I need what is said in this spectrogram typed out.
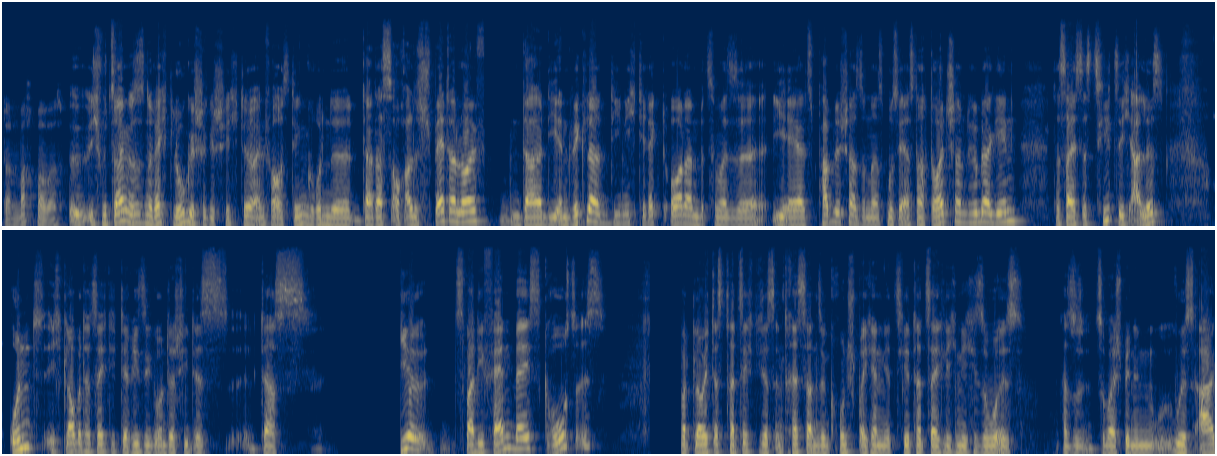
dann mach mal was. Äh, Ich würde sagen, das ist eine recht logische Geschichte, einfach aus dem Grunde, da das auch alles später läuft, da die Entwickler die nicht direkt ordern, beziehungsweise EA als Publisher, sondern es muss ja erst nach Deutschland rübergehen. Das heißt, es zieht sich alles. Und ich glaube tatsächlich, der riesige Unterschied ist, dass hier zwar die Fanbase groß ist, aber glaube ich, dass tatsächlich das Interesse an Synchronsprechern jetzt hier tatsächlich nicht so ist. Also zum Beispiel in den USA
